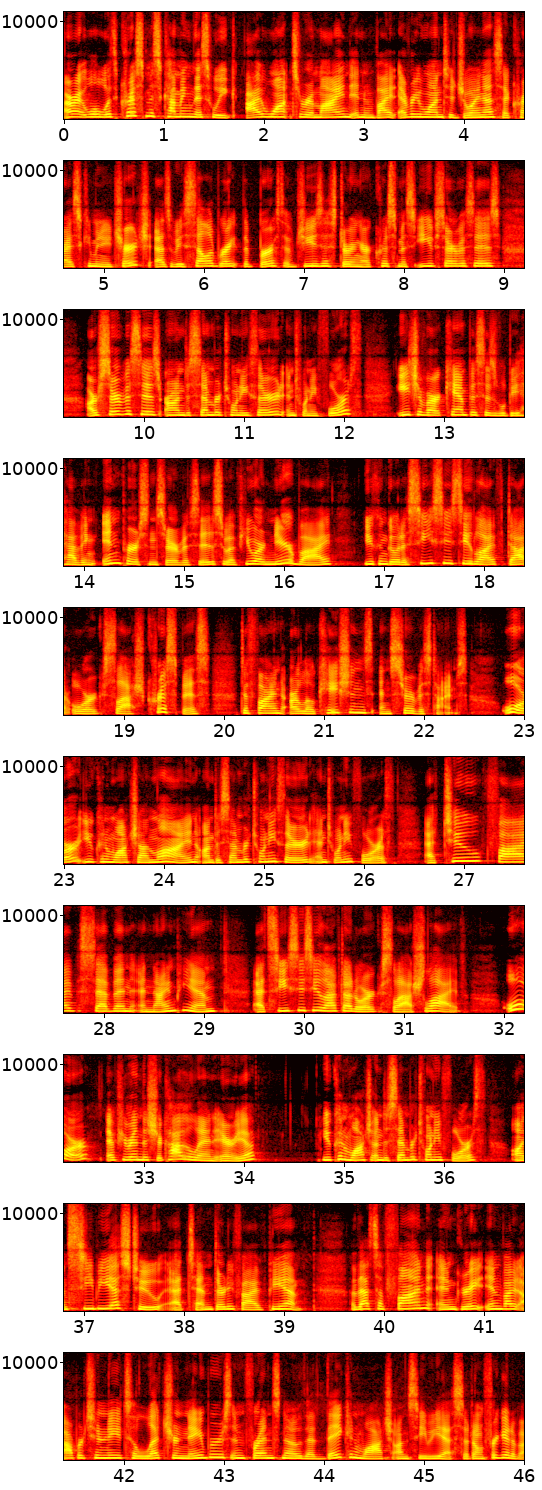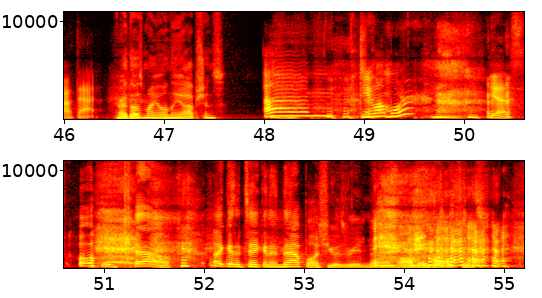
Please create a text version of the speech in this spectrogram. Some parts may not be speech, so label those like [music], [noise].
All right. Well, with Christmas coming this week, I want to remind and invite everyone to join us at Christ Community Church as we celebrate the birth of Jesus during our Christmas Eve services. Our services are on December 23rd and 24th. Each of our campuses will be having in-person services, so if you are nearby, you can go to ccclife.org slash Christmas to find our locations and service times. Or you can watch online on December 23rd and 24th at 2, 5, 7, and 9 p.m. at ccclife.org slash live. Or if you're in the Chicagoland area, you can watch on December 24th on CBS2 at 10:35 p.m. Now, that's a fun and great invite opportunity to let your neighbors and friends know that they can watch on CBS. So don't forget about that. Are those my only options? Um, do you want more? [laughs] Yes. Holy cow! I could have taken a nap while she was reading all, all those options. [laughs]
